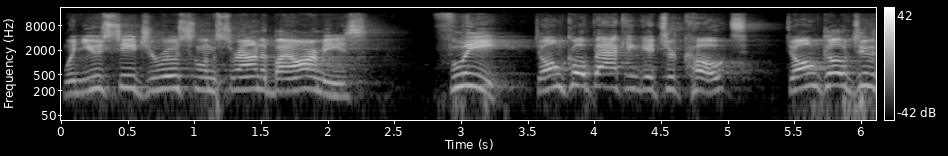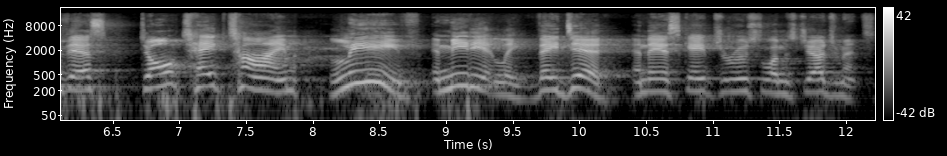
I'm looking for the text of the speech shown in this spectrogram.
When you see Jerusalem surrounded by armies, flee. Don't go back and get your coat. Don't go do this. Don't take time. Leave immediately. They did, and they escaped Jerusalem's judgment.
